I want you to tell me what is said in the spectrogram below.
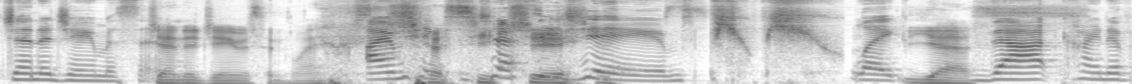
Jenna Jameson. Jenna Jameson. Why? I'm Jesse, Jesse, James. James. Pew, pew. Like Yes. that kind of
